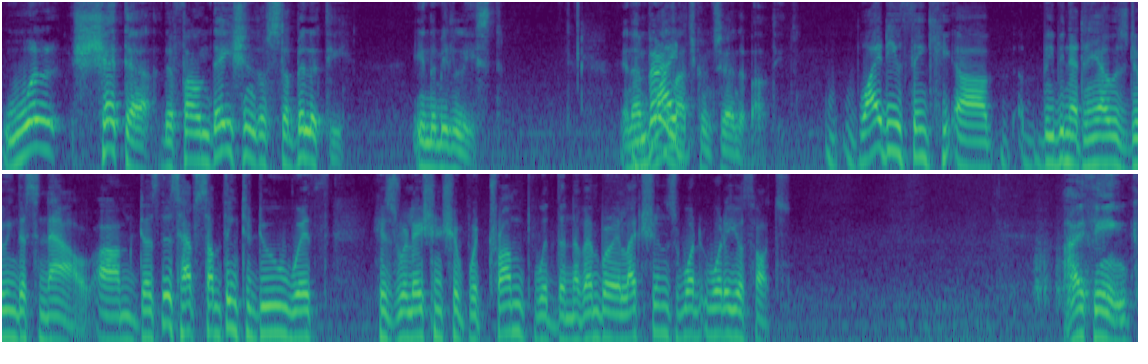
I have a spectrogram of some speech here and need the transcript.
will shatter the foundations of stability in the Middle East. And I'm very why, much concerned about it. Why do you think he, uh, Bibi Netanyahu is doing this now? Um, does this have something to do with his relationship with Trump, with the November elections? What, what are your thoughts? I think,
